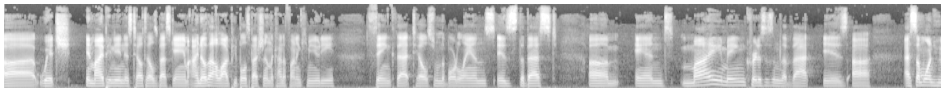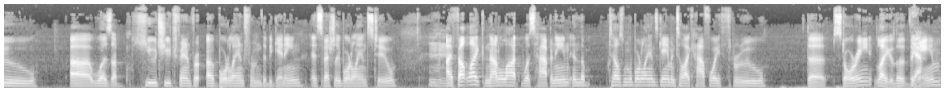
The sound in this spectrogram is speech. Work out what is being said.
uh, which in my opinion is Telltale's best game. I know that a lot of people, especially in the kind of funny community, think that Tales from the Borderlands is the best. Um, and my main criticism of that is, uh, as someone who uh, was a huge, huge fan for, of Borderlands from the beginning, especially Borderlands 2, I felt like not a lot was happening in the Tales from the Borderlands game until like halfway through the story, like the, the Yeah. game.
